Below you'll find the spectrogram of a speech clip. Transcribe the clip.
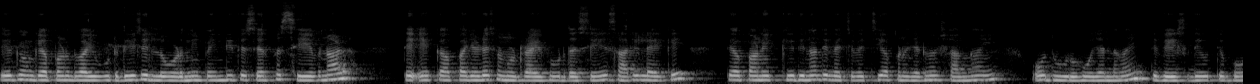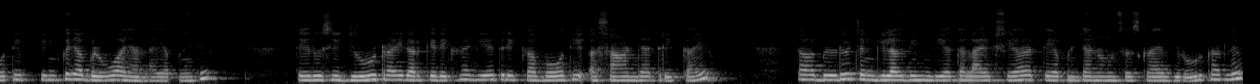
ਤੇ ਕਿਉਂਕਿ ਆਪਾਂ ਨੂੰ ਦਵਾਈ ਬੂਟ ਦੀ ਚ ਲੋੜ ਨਹੀਂ ਪੈਂਦੀ ਤੇ ਸਿਰਫ ਸੇਬ ਨਾਲ ਤੇ ਇੱਕ ਆਪਾਂ ਜਿਹੜੇ ਤੁਹਾਨੂੰ ਡਰਾਈ ਫਰੂਟ ਦੱਸੇ ਇਹ ਸਾਰੇ ਲੈ ਕੇ ਤੇ ਆਪਾਂ ਨੂੰ 21 ਦਿਨਾਂ ਦੇ ਵਿੱਚ ਵਿੱਚ ਹੀ ਆਪਣਾ ਜਿਹੜੀਆਂ ਛਾਂਗਾਂ ਏ, ਉਹ ਦੂਰ ਹੋ ਜਾਂਦੀਆਂ ਏ ਤੇ ਫੇਸ ਦੇ ਉੱਤੇ ਬਹੁਤ ਹੀ ਪਿੰਕ ਜਾਂ ਗਲੋ ਆ ਜਾਂਦਾ ਏ ਆਪਣੇ ਤੇ। ਤੇ ਤੁਸੀਂ ਜ਼ਰੂਰ ਟਰਾਈ ਕਰਕੇ ਦੇਖਣਾ ਜੀ, ਇਹ ਤਰੀਕਾ ਬਹੁਤ ਹੀ ਆਸਾਨ ਜਿਹਾ ਤਰੀਕਾ ਹੈ ਤਾਂ ਵੀਡੀਓ ਚੰਗੀ ਲੱਗਦੀ ਹੁੰਦੀ ਹੈ ਤਾਂ ਲਾਈਕ ਸ਼ੇਅਰ ਅਤੇ ਆਪਣੇ ਚੈਨਲ ਨੂੰ ਸਬਸਕ੍ਰਾਈਬ ਜ਼ਰੂਰ ਕਰ ਲਿਓ।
